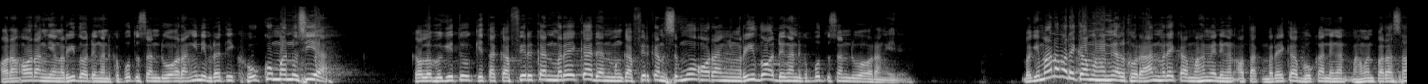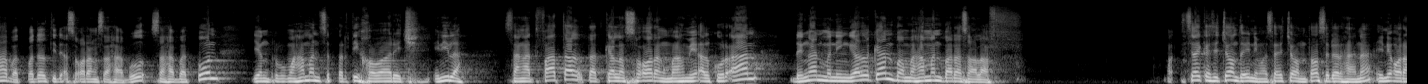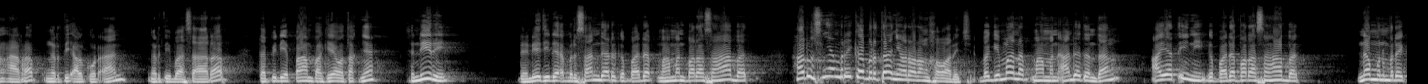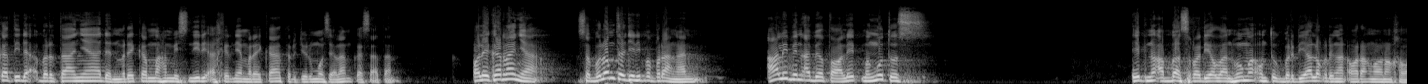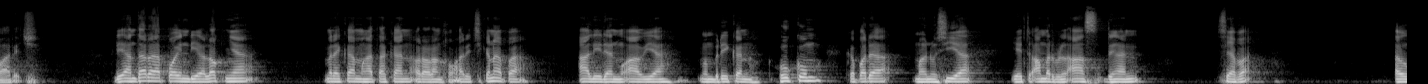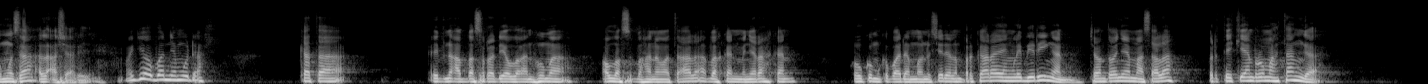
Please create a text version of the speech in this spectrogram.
Orang-orang yang ridho dengan keputusan dua orang ini berarti hukum manusia. Kalau begitu kita kafirkan mereka dan mengkafirkan semua orang yang ridho dengan keputusan dua orang ini. Bagaimana mereka memahami Al-Quran? Mereka memahami dengan otak mereka bukan dengan pemahaman para sahabat. Padahal tidak seorang sahabat, sahabat pun yang berpemahaman seperti Khawarij. Inilah sangat fatal tatkala seorang memahami Al-Quran dengan meninggalkan pemahaman para salaf. Saya kasih contoh ini, mas. Saya contoh sederhana. Ini orang Arab, ngerti Al-Quran, ngerti bahasa Arab, tapi dia paham pakai otaknya sendiri. Dan dia tidak bersandar kepada pemahaman para sahabat. Harusnya mereka bertanya orang-orang Khawarij, bagaimana pemahaman Anda tentang ayat ini kepada para sahabat. Namun mereka tidak bertanya dan mereka memahami sendiri akhirnya mereka terjerumus dalam kesatan. Oleh karenanya, sebelum terjadi peperangan, Ali bin Abi Thalib mengutus Ibnu Abbas radhiyallahu anhu untuk berdialog dengan orang-orang Khawarij. Di antara poin dialognya mereka mengatakan orang-orang Khawarij, kenapa Ali dan Muawiyah memberikan hukum kepada manusia yaitu Amr bin As dengan siapa? Abu Musa al-Asy'ari. Jawabannya mudah. Kata Ibnu Abbas radhiyallahu anhu Allah Subhanahu wa taala bahkan menyerahkan hukum kepada manusia dalam perkara yang lebih ringan. Contohnya masalah pertikaian rumah tangga.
